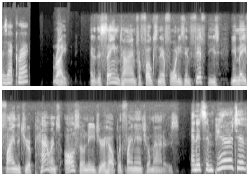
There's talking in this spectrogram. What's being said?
Is that correct? Right. And at the same time, for folks in their 40s and 50s, you may find that your parents also need your help with financial matters. And it's imperative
